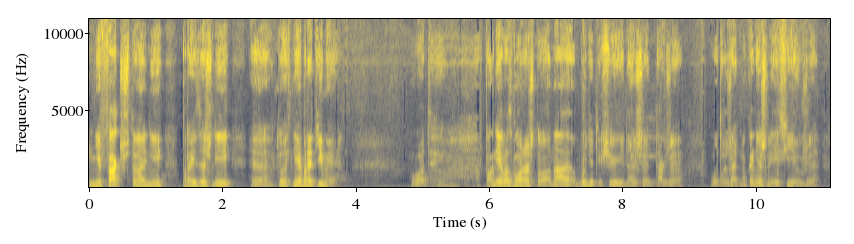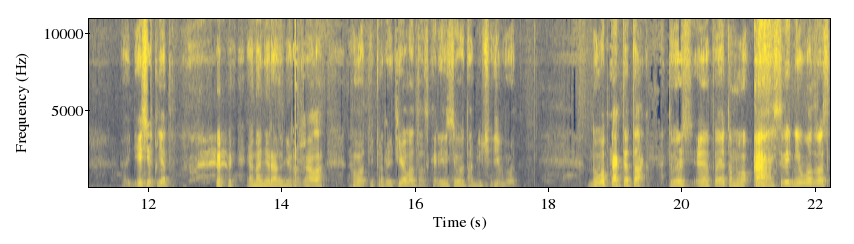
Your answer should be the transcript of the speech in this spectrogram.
не факт, что они произошли, э, то есть необратимые. Вот. Вполне возможно, что она будет еще и дальше также вот рожать. Ну, конечно, если ей уже 10 лет, она ни разу не рожала, вот, и пролетела, то, скорее всего, там ничего не будет. Ну, вот как-то так. То есть, э, поэтому средний возраст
